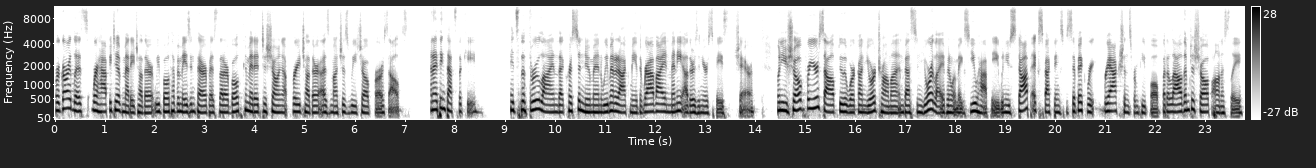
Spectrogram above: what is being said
Regardless, we're happy to have met each other. We both have amazing therapists that are both committed to showing up for each other as much as we show up for ourselves. And I think that's the key. It's the through line that Kristin Newman, We Met at Acme, the rabbi, and many others in your space share. When you show up for yourself, do the work on your trauma, invest in your life and what makes you happy, when you stop expecting specific re- reactions from people, but allow them to show up honestly,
